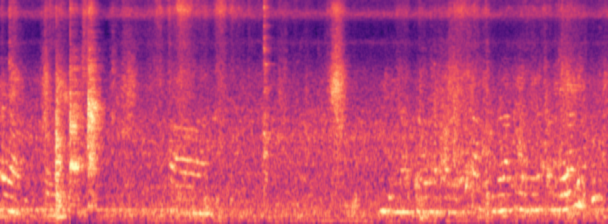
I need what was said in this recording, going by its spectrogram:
Ano? Ah, hindi natin mo na kami. Hindi natin mo na kami.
